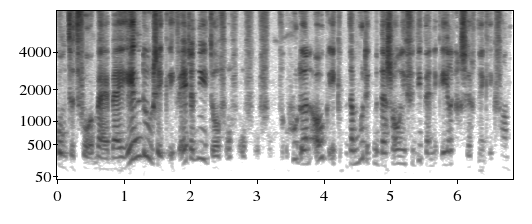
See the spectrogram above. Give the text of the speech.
komt het voor bij, bij Hindoes? Ik, ik weet het niet. Of, of, of, of hoe dan ook. Ik, dan moet ik me daar zo in verdiepen. En ik eerlijk gezegd denk ik van.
